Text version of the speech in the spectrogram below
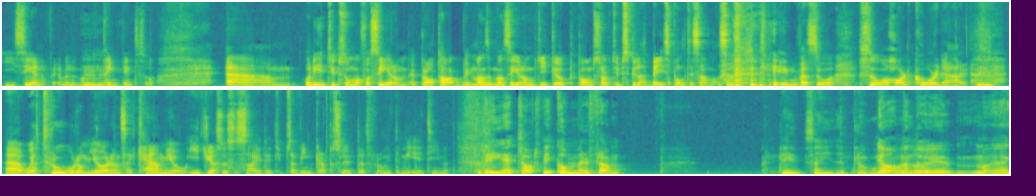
i serierna, för jag vet inte, man Mm. tänkte inte så. Ehm, och det är typ så man får se dem ett bra tag. Man, man ser dem dyka upp på omslag, typ spela baseball tillsammans. det är ungefär så, så hardcore det är. Eh, och jag tror de gör en här cameo i Justice Society, typ så vinkar på slutet för de är inte med i teamet. Det är klart vi kommer fram. Rusa i den blå. Ja, men då är ju eh,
